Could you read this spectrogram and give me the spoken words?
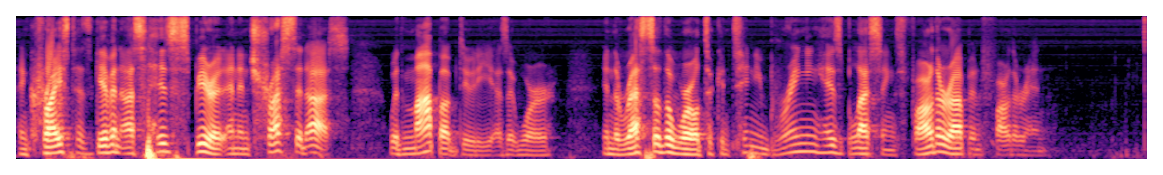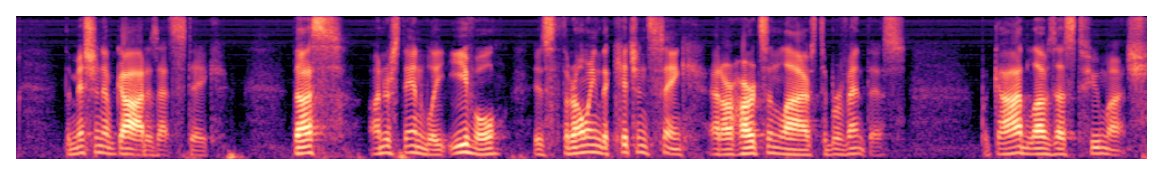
And Christ has given us His Spirit and entrusted us with mop up duty, as it were, in the rest of the world to continue bringing His blessings farther up and farther in. The mission of God is at stake. Thus, understandably, evil is throwing the kitchen sink at our hearts and lives to prevent this. But God loves us too much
